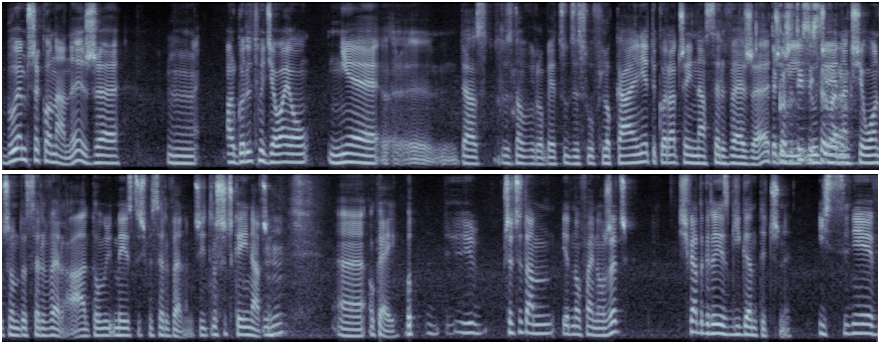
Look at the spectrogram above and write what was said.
byłem przekonany, że mm, algorytmy działają nie, yy, teraz znowu robię cudzysłów, lokalnie, tylko raczej na serwerze. Tylko, czyli że ty jesteś ludzie serwerem. jednak się łączą do serwera, a to my jesteśmy serwerem, czyli troszeczkę inaczej. Mhm. E, Okej, okay. bo y, przeczytam jedną fajną rzecz. Świat gry jest gigantyczny. Istnieje w,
